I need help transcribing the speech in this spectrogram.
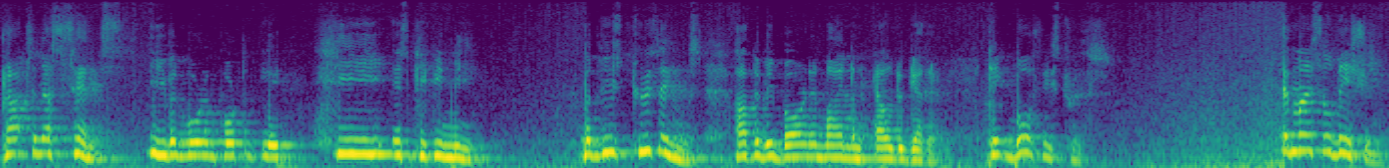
perhaps in a sense, even more importantly, He is keeping me. But these two things have to be borne in mind and held together. Take both these truths. If my salvation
